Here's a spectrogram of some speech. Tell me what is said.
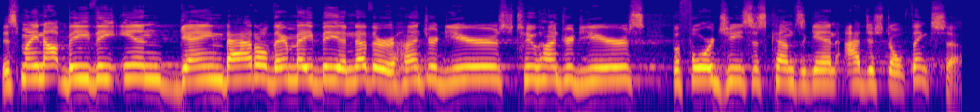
This may not be the end game battle. There may be another 100 years, 200 years before Jesus comes again. I just don't think so.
